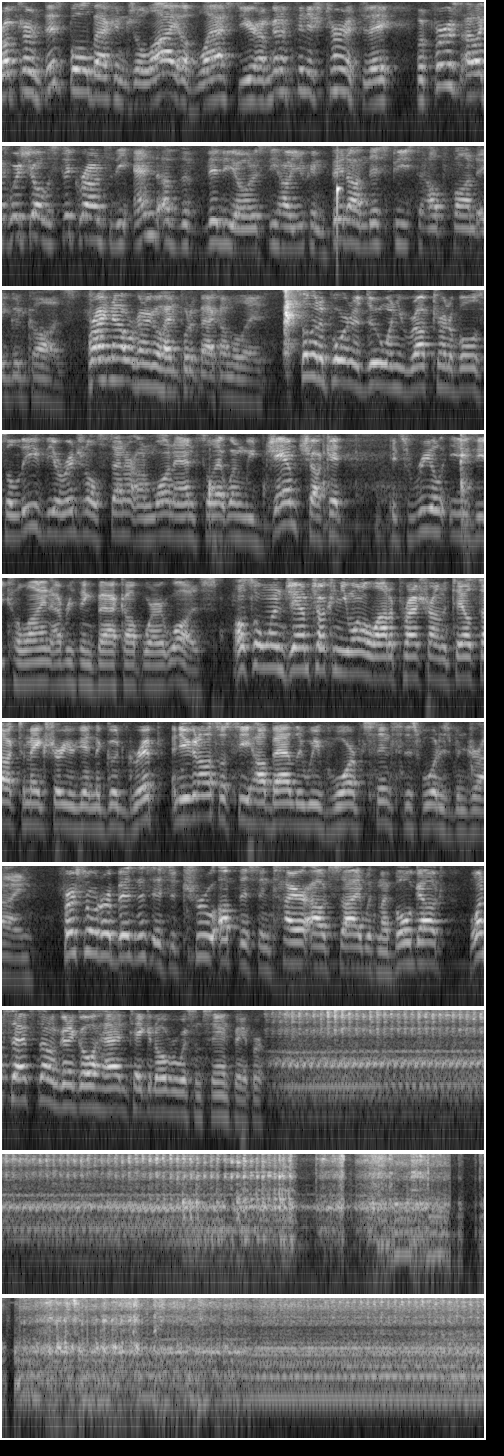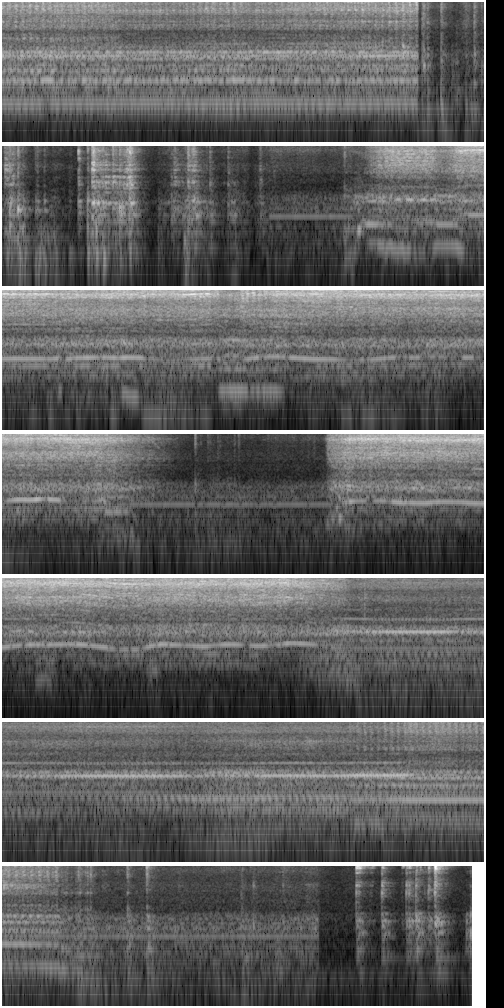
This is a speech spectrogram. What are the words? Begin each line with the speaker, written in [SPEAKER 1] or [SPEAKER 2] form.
[SPEAKER 1] rough turned this bowl back in July of last year. I'm going to finish turn it today. But first, I'd like to wish you all to stick around to the end of the video to see how you can bid on this piece to help fund a good cause. For right now, we're going to go ahead and put it back on the lathe. Something important to do when you rough turn a bowl is to leave the original center on one end so that when we jam chuck it, it's real easy to line everything back up where it was. Also when jam chucking you want a lot of pressure on the tailstock to make sure you're getting a good grip and you can also see how badly we've warped since this wood has been drying. First order of business is to true up this entire outside with my bowl gouge. Once that's done I'm going to go ahead and take it over with some sandpaper.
